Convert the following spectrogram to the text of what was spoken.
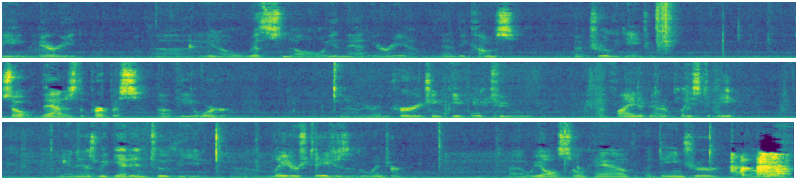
being buried, you know, with snow in that area, and it becomes uh, truly dangerous. So that is the purpose of the order. Uh, we're encouraging people to uh, find a better place to be. And as we get into the uh, later stages of the winter, uh, we also have a danger of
